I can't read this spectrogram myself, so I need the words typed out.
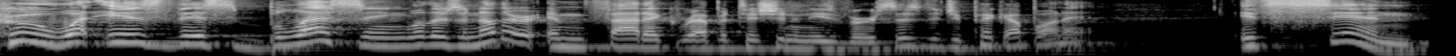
who? What is this blessing? Well, there's another emphatic repetition in these verses. Did you pick up on it? It's sin.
